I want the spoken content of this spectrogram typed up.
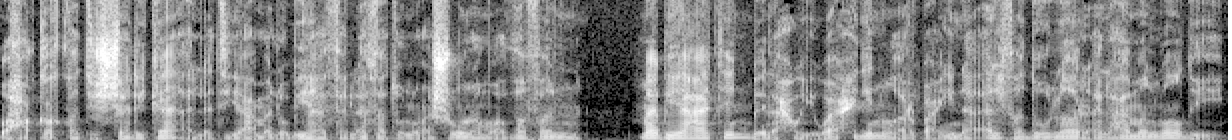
وحققت الشركة التي يعمل بها 23 موظفا مبيعات بنحو 41 ألف دولار العام الماضي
